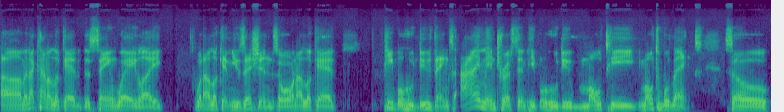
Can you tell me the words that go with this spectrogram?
Um, and I kind of look at it the same way. Like when I look at musicians or when I look at people who do things, I'm interested in people who do multi multiple things. So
